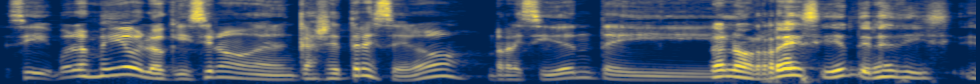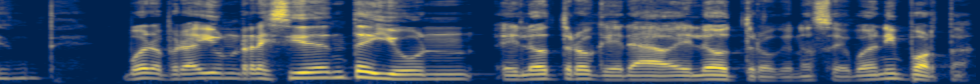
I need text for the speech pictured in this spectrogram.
Sí, bueno, es medio lo que hicieron en calle 13, ¿no? Residente y. No, no, residente no es disidente. Bueno, pero hay un residente y un el otro que era el otro, que no sé. Bueno, no importa.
